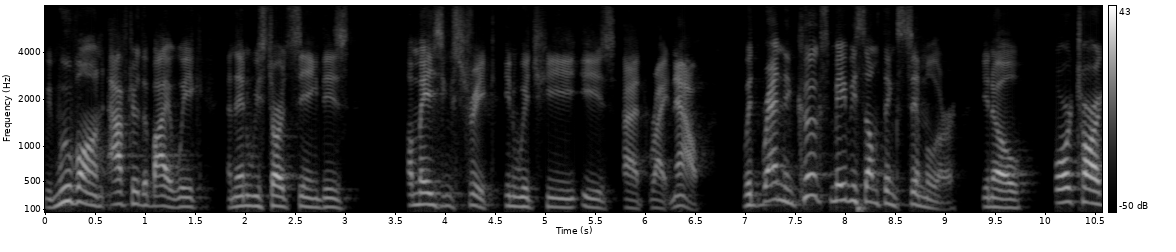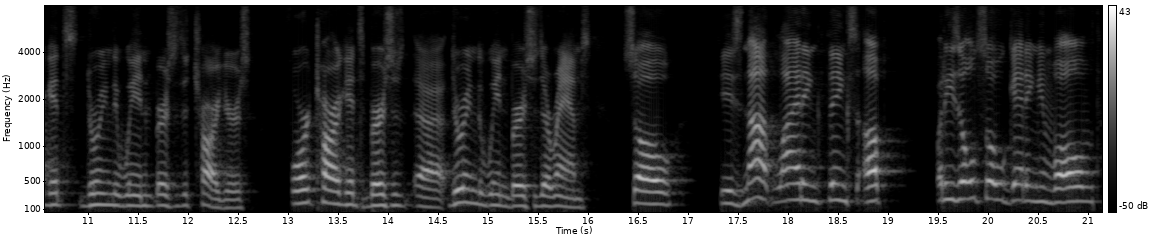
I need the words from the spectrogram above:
We move on after the bye week, and then we start seeing this amazing streak in which he is at right now. With Brandin Cooks, maybe something similar. You know, four targets during the win versus the Chargers, four targets versus uh, during the win versus the Rams. So he's not lighting things up, but he's also getting involved.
